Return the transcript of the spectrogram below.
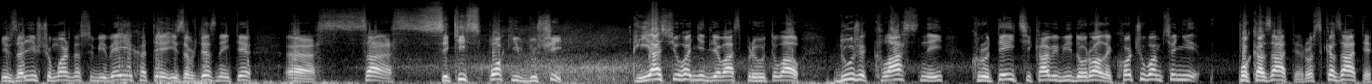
і взагалі, що можна собі виїхати і завжди знайти е, са- якийсь спокій в душі. І Я сьогодні для вас приготував дуже класний, крутий, цікавий відеоролик. Хочу вам сьогодні показати, розказати,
